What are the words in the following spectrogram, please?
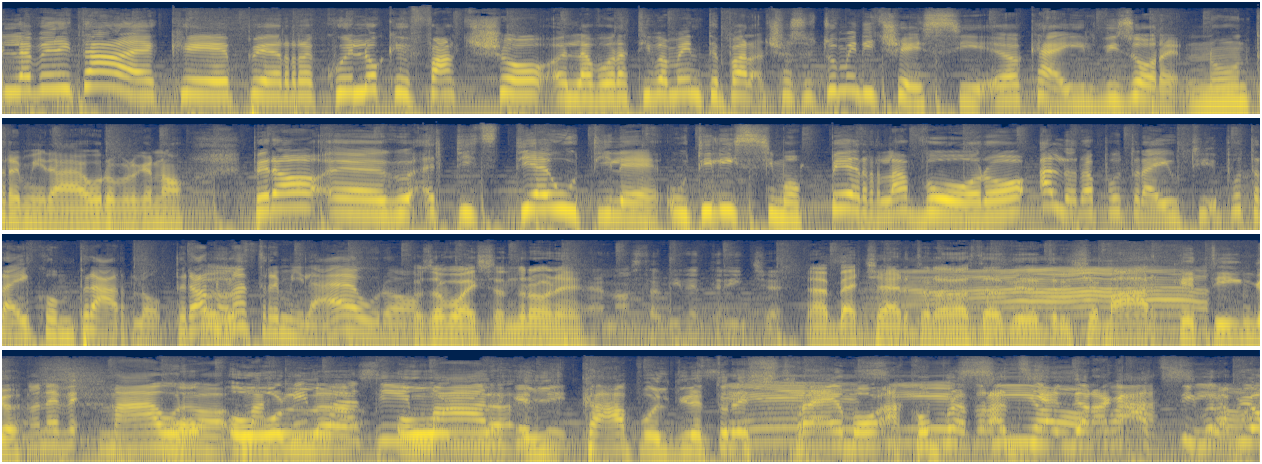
la verità è che per quello che faccio lavorativamente, par- cioè se tu mi dicessi, eh, ok, il visore non 3.000 euro perché no, però eh, ti, ti è utile, utilissimo per lavoro, allora potrei, uti- potrei comprarlo, però Cosa- non a 3.000 euro. Cosa vuoi, Sandrone? la nostra direttrice. Eh beh, certo, la nostra direttrice Ah, marketing. Non è ve- Mauro, O- ma all- che ma sì, all- marketing. il capo, il direttore Sì, estremo ha sì, comprato sì, l'azienda, oh, ragazzi, sì, proprio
